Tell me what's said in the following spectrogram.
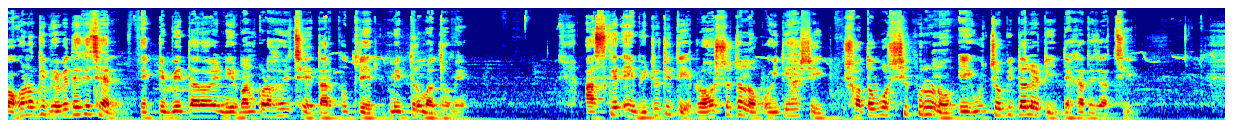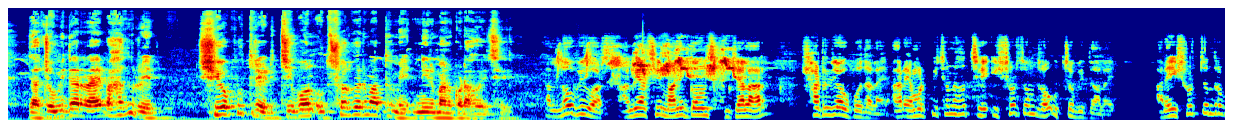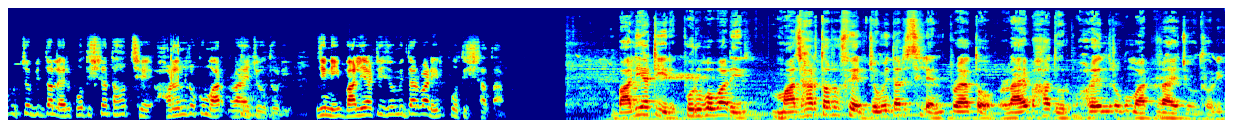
কখনো কি ভেবে দেখেছেন একটি বিদ্যালয় নির্মাণ করা হয়েছে তার পুত্রের মৃত্যুর মাধ্যমে? আজকের এই ভিডিওটিতে রহস্যজনক ঐতিহাসিক শতবর্ষী পুরনো এই উচ্চ বিদ্যালয়টি দেখাতে যাচ্ছি, যা জমিদার রায় বাহাদুরের স্বীয় পুত্রের জীবন উৎসর্গের মাধ্যমে নির্মাণ করা হয়েছে। আমি আছি মানিকগঞ্জ জেলার সাটুরিয়া উপজেলায়। আর আমার পিছনে হচ্ছে ঈশ্বরচন্দ্র উচ্চ বিদ্যালয়। আর এই ঈশ্বরচন্দ্র উচ্চ বিদ্যালয়ের প্রতিষ্ঠাতা হচ্ছে হরেন্দ্র কুমার রায়চৌধুরী, যিনি বালিয়াটি জমিদার বাড়ির প্রতিষ্ঠাতা। বালিয়াটির পূর্ব বাড়ির মাঝার তরফের জমিদার ছিলেন প্রয়াত রায়বাহাদুর হরেন্দ্র কুমার রায়চৌধুরী।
